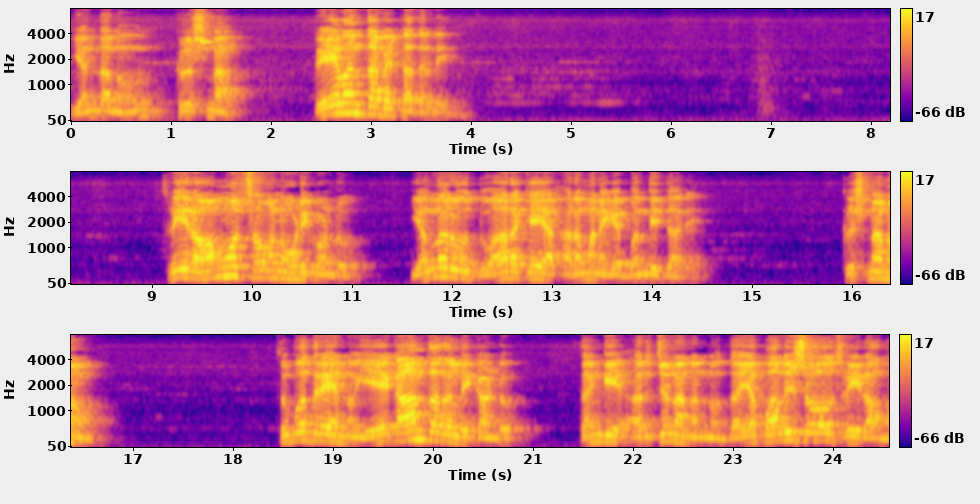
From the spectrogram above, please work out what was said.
ಎಂದನು ಕೃಷ್ಣ. ರೇವಂತ ಬೆಟ್ಟದಲ್ಲಿ. ಶ್ರೀರಾಮೋತ್ಸವ ನೋಡಿಕೊಂಡು ಎಲ್ಲರೂ ದ್ವಾರಕೆಯ ಅರಮನೆಗೆ ಬಂದಿದ್ದಾರೆ. ಕೃಷ್ಣನು ಸುಭದ್ರೆಯನ್ನು ಏಕಾಂತದಲ್ಲಿ ಕಂಡು, ತಂಗಿ ಅರ್ಜುನನನ್ನು ದಯಪಾಲಿಸೋ ಶ್ರೀರಾಮ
